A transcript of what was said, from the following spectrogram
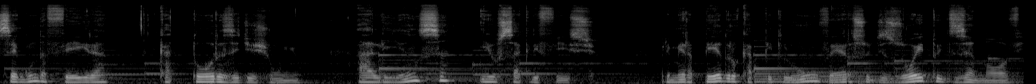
Segunda-feira, 14 de junho. A aliança e o sacrifício. 1 Pedro capítulo 1, verso 18 e 19.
